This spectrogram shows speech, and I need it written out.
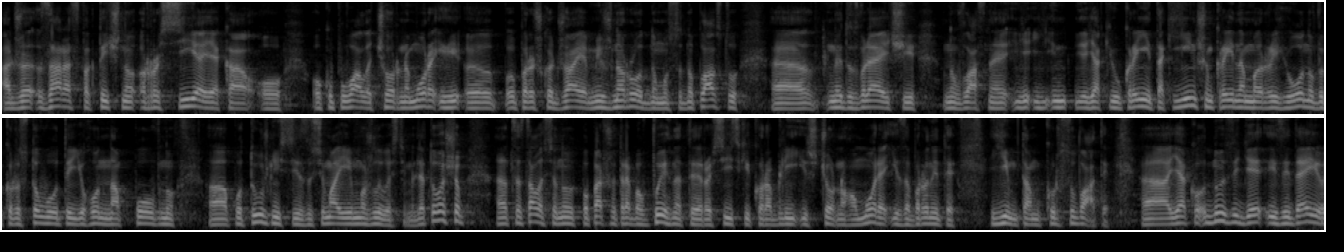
адже зараз фактично Росія, яка окупувала Чорне море і е, перешкоджає міжнародному судноплавству, е, не дозволяючи ну власне як і Україні, так і іншим країнам регіону використовувати його на повну потужність з усіма її можливостями. Для того щоб це сталося, ну по перше, треба вигнати російські кораблі із Чорного моря і заборонити їм там курсувати. Як одну з ідей із ідей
